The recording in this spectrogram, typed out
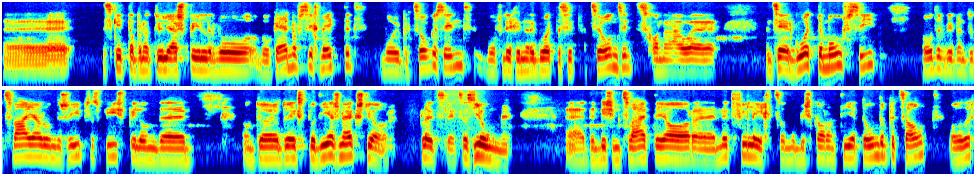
Äh, es gibt aber natürlich auch Spieler, die wo, wo gerne auf sich wetten, die überzogen sind, die vielleicht in einer guten Situation sind. Es kann auch äh, ein sehr guter Move sein. Oder? Wie wenn du zwei Jahre unterschreibst als Beispiel und, äh, und du, du explodierst nächstes Jahr plötzlich als Junge. Äh, dann bist du im zweiten Jahr äh, nicht vielleicht, sondern bist garantiert unterbezahlt. Oder?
